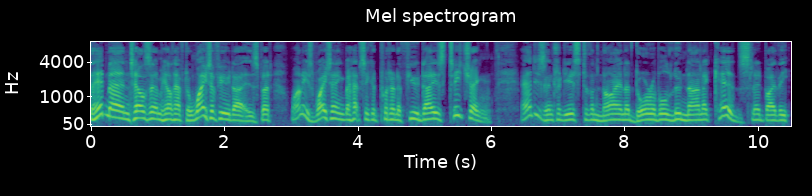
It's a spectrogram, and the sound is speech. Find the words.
The headman tells him he'll have to wait a few days, but while he's waiting, perhaps he could put in a few days teaching. And he's introduced to the nine adorable Lunana kids, led by the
